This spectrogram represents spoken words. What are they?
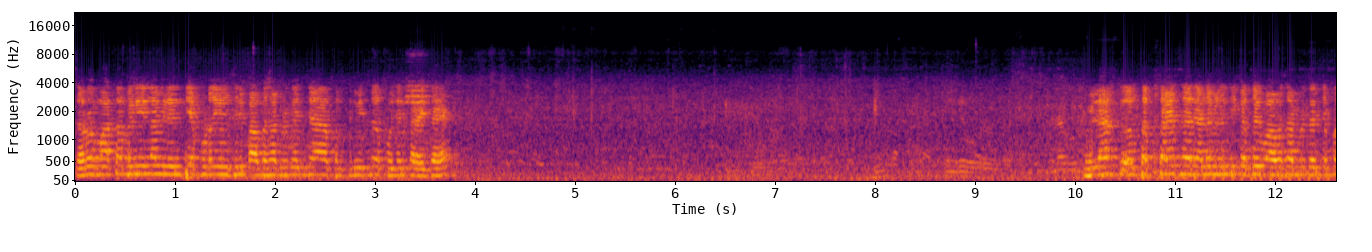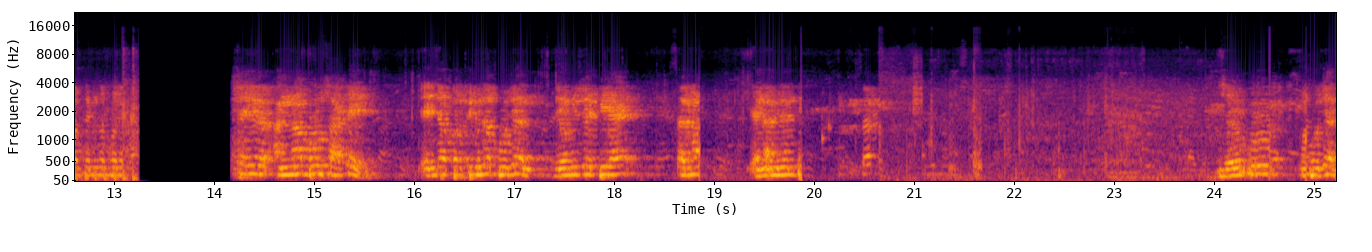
सर्व माता भगिनींना विनंती आहे पुढे येऊन श्री बाबासाहेब आंबेडकरांच्या प्रतिमेचं पूजन करायचं आहे. विलास तपसाळे सर यांना विनंती करतो बाबासाहेब आंबेडकरांच्या प्रतिमेचं पूजन. अण्णाभाऊ साठे यांच्या प्रतिमेचं पूजन देवणीचे पी आहे सन्मान यांना विनंती. सर. जयगुरु पूजन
